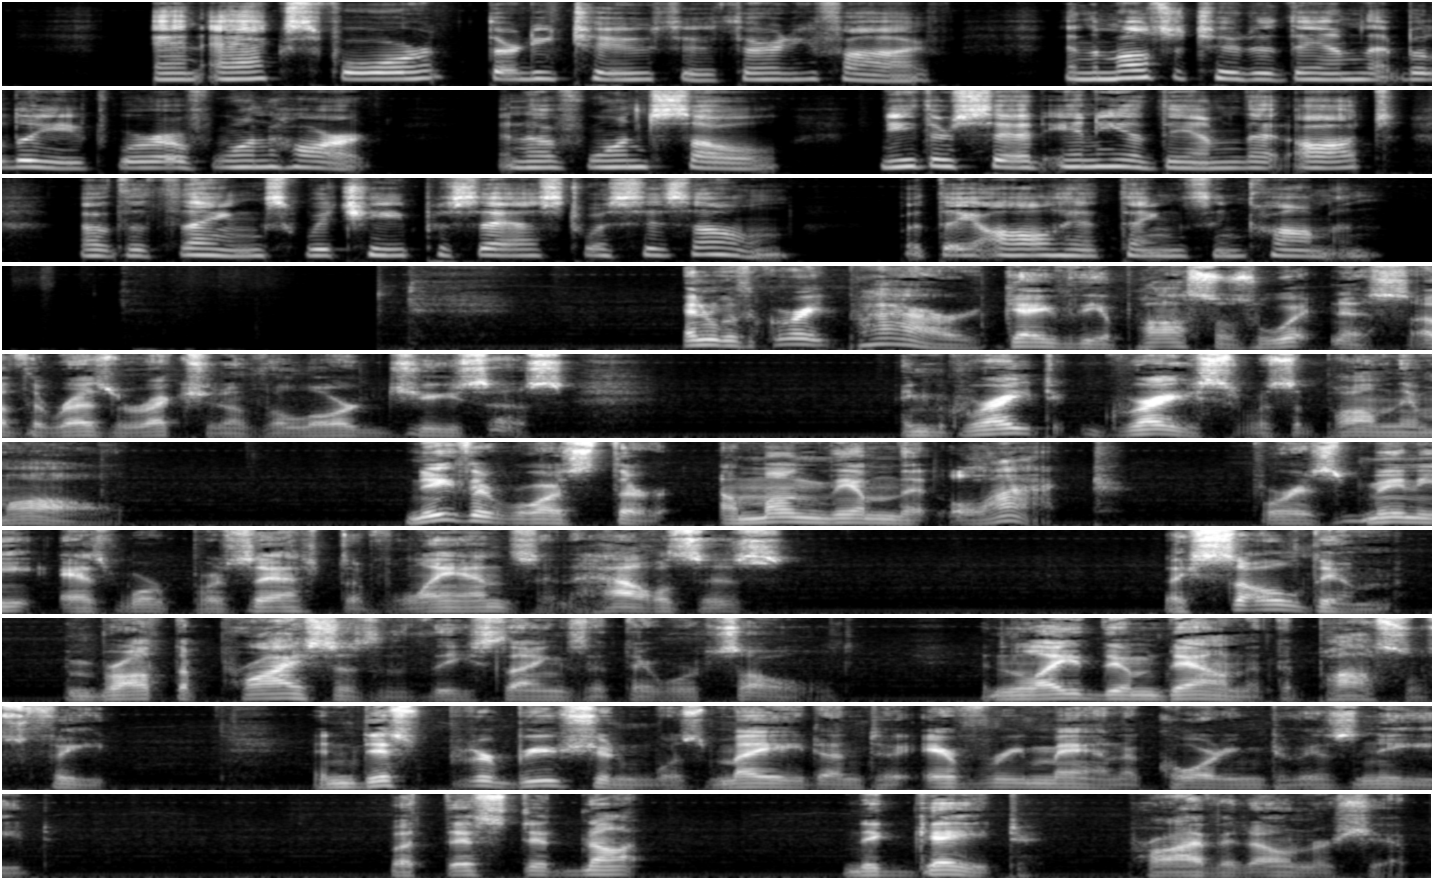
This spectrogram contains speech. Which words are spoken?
And Acts four thirty two through thirty five. And the multitude of them that believed were of one heart and of one soul. Neither said any of them that aught of the things which he possessed was his own, but they all had things in common. And with great power gave the apostles witness of the resurrection of the Lord Jesus and great grace was upon them all. Neither was there among them that lacked, for as many as were possessed of lands and houses, they sold them and brought the prices of these things that they were sold, and laid them down at the apostles' feet. And distribution was made unto every man according to his need. But this did not negate private ownership.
